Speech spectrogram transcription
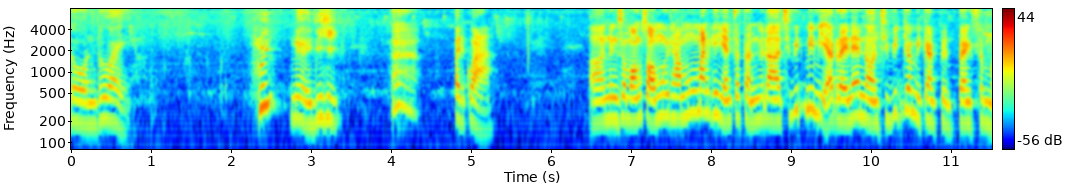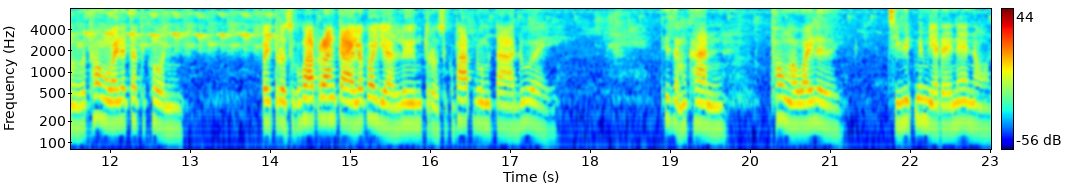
โดนด้วยหุยเหนื่อยดี ไปดีกว่าอ่อหนึ่งสมองสองมือทำมุ่งมั่นขยันจัดสรรเวลาชีวิตไม่มีอะไรแน่นอนชีวิตย่อมมีการเปลี่ยนแปลงเสมอท่องเอาไว้นะจ๊ะทุกคน ไปตรวจสุขภาพร่างกาย แล้วก็อย่าลืมตรวจสุขภาพดวงตาด้วย ที่สำคัญท่องเอาไว้เลย ชีวิตไม่มีอะไรแน่นอน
